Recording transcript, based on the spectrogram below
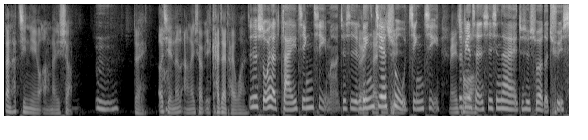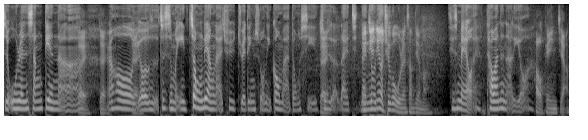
但他今年有 online shop，嗯，对。而且呢，online shop 也开在台湾，就是所谓的宅经济嘛，就是零接触经济，没错，就变成是现在就是所有的趋势，无人商店呐、啊，对对，然后有就是什么以重量来去决定说你购买的东西，就是来来你你你有去过无人商店吗？其实没有哎、欸，台湾在哪里有啊？好，我跟你讲，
